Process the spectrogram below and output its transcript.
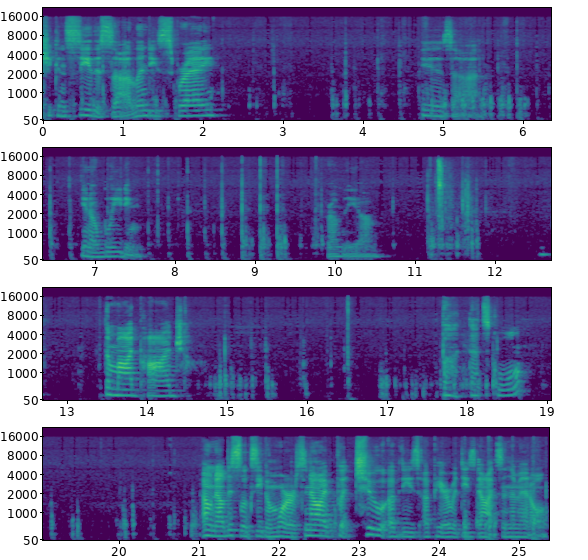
As you can see, this uh, Lindy's spray is, uh, you know, bleeding from the, um, the Mod Podge. But that's cool. Oh, now this looks even worse. Now I've put two of these up here with these dots in the middle.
